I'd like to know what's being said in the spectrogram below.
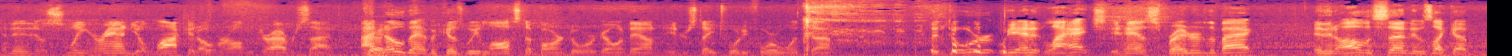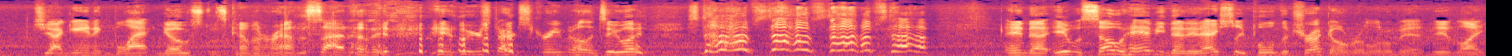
and then it'll swing around. You'll lock it over on the driver's side. I know that because we lost a barn door going down Interstate 24 one time. the door we had it latched. It had a spreader in the back, and then all of a sudden it was like a gigantic black ghost was coming around the side of it, and we were starting screaming on the two-way, "Stop! Stop! Stop! Stop!" And uh, it was so heavy that it actually pulled the truck over a little bit. It like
